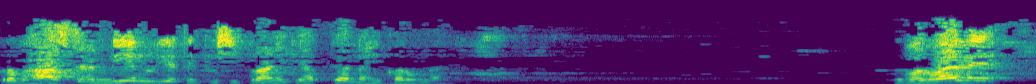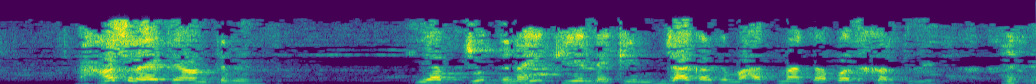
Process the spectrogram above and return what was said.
प्रभास से नियम लिए थे, किसी प्राणी की हत्या नहीं करूँगा। तो भगवान ने हंस रहे थे अंत में कि आप युद्ध नहीं किए, लेकिन जाकर के महात्मा का वध कर दिए।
